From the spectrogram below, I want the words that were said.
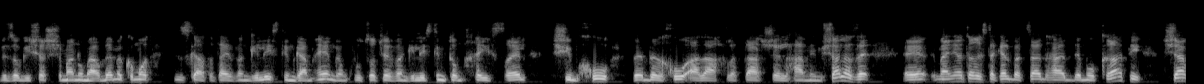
וזו גישה ששמענו מהרבה מקומות, הזכרת את האוונגליסטים, גם הם, גם קבוצות של אוונגליסטים תומכי ישראל, שיבחו וברכו על ההחלטה של הממשל הזה. מעניין יותר להסתכל בצד הדמוקרטי, שם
